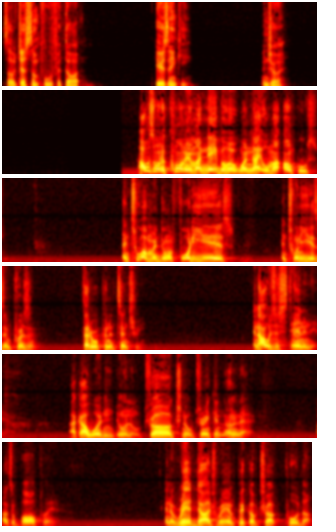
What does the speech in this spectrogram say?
So, just some food for thought. Here's Inky. Enjoy. I was on a corner in my neighborhood one night with my uncles, and two of them are doing 40 years and 20 years in prison, federal penitentiary. And I was just standing there. Like I wasn't doing no drugs, no drinking, none of that. I was a ball player. And a red Dodge Ram pickup truck pulled up.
